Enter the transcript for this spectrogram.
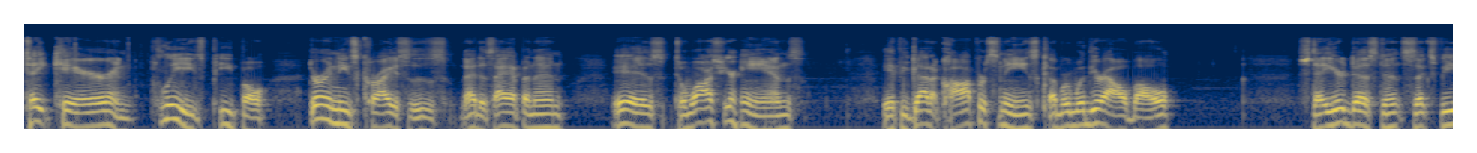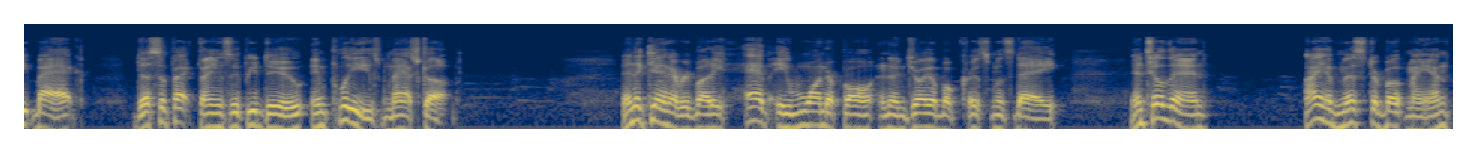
take care. And please, people, during these crises that is happening, is to wash your hands. If you got a cough or sneeze, cover with your elbow. Stay your distance, six feet back. Disinfect things if you do, and please mask up. And again, everybody, have a wonderful and enjoyable Christmas day. Until then, I am Mr. Bookman,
